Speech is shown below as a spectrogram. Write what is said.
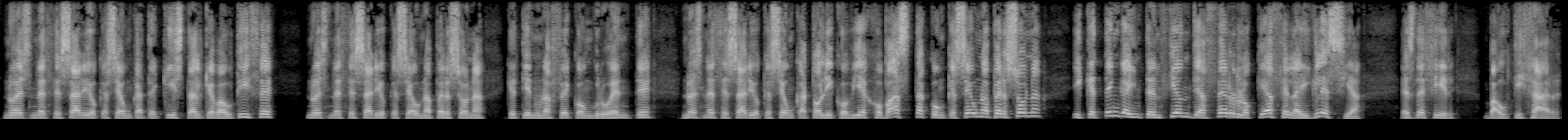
No es necesario que sea un catequista el que bautice, no es necesario que sea una persona que tiene una fe congruente, no es necesario que sea un católico viejo, basta con que sea una persona y que tenga intención de hacer lo que hace la Iglesia, es decir, bautizar,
